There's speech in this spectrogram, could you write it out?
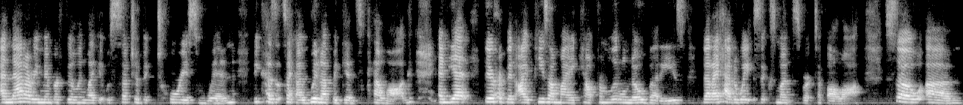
And that I remember feeling like it was such a victorious win because it's like I went up against Kellogg. And yet there have been IPs on my account from little nobodies that I had to wait six months for it to fall off. So, um,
